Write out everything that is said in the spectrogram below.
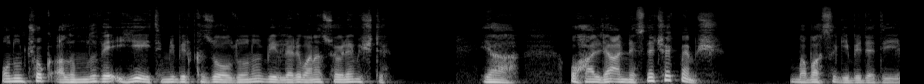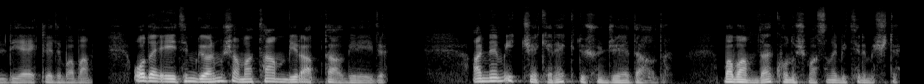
Onun çok alımlı ve iyi eğitimli bir kızı olduğunu birileri bana söylemişti. Ya, o halde annesine çekmemiş. Babası gibi de değil diye ekledi babam. O da eğitim görmüş ama tam bir aptal biriydi. Annem iç çekerek düşünceye daldı. Babam da konuşmasını bitirmişti.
